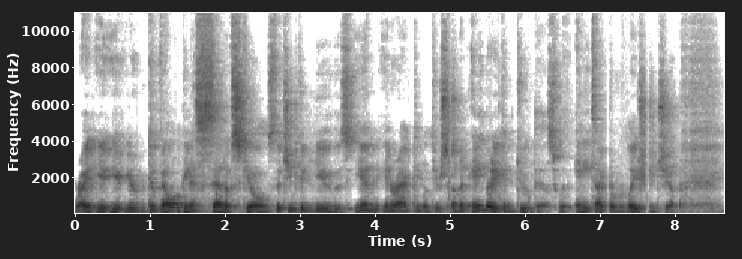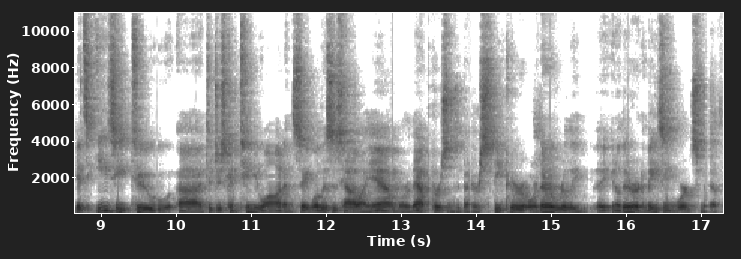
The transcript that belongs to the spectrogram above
right? You, are developing a set of skills that you can use in interacting with your son. And anybody can do this with any type of relationship. It's easy to uh, to just continue on and say, well, this is how I am, or that person's a better speaker, or they're really, you know, they're an amazing wordsmith.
